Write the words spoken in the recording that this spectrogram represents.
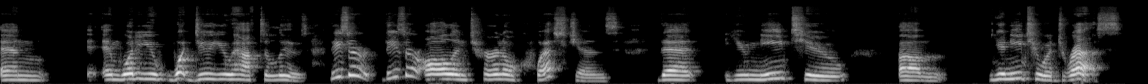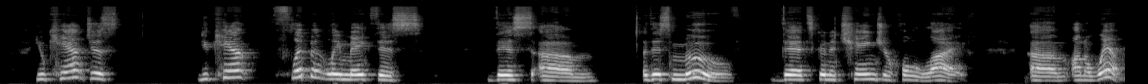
and and what do you what do you have to lose these are these are all internal questions that you need to um, you need to address you can't just you can't flippantly make this this um, this move that's going to change your whole life um, on a whim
